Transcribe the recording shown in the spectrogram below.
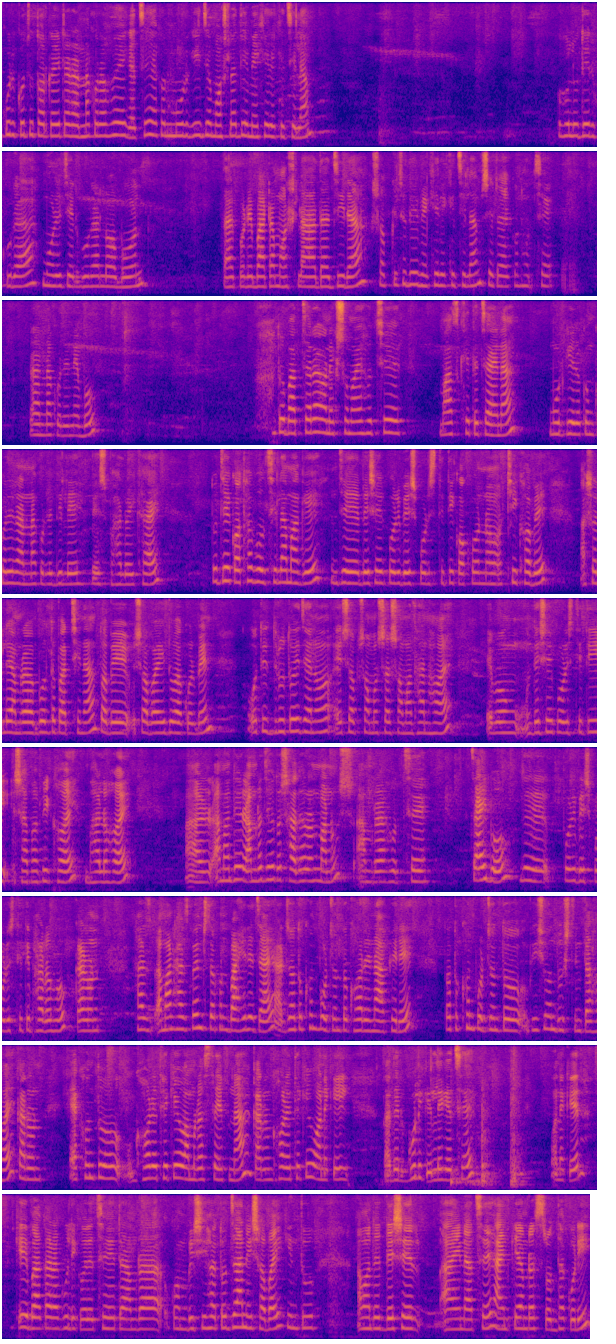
কুড়ি কচু তরকারিটা রান্না করা হয়ে গেছে। এখন মুরগি যে মশলা দিয়ে মেখে রেখেছিলাম হলুদের গুঁড়া, মরিচের গুঁড়া, লবণ, তারপরে বাটা মশলা, আদা, জিরা সব কিছু দিয়ে মেখে রেখেছিলাম। সেটা এখন হচ্ছে রান্না করে নেব। তো বাচ্চারা অনেক সময় হচ্ছে মাছ খেতে চায় না। মুরগি এরকম করে রান্না করে দিলে বেশ ভালোই খায়। তো যে কথা বলছিলাম আগে যে দেশের পরিবেশ, পরিস্থিতি কখন ঠিক হবে আসলে আমরা বলতে পারছি না, তবে সবাই দোয়া করবেন। অতি দ্রুতই যেন এসব সমস্যার সমাধান হয় এবং দেশের পরিস্থিতি স্বাভাবিক হয়, ভালো হয়। আর আমাদের, আমরা যেহেতু সাধারণ মানুষ, আমরা হচ্ছে চাইব যে পরিবেশ পরিস্থিতি ভালো হোক, কারণ হাজ, আমার হাজব্যান্ড যখন বাইরে যায় আর যতক্ষণ পর্যন্ত ঘরে না ফেরে, ততক্ষণ পর্যন্ত ভীষণ দুশ্চিন্তা হয়, কারণ এখন তো ঘরে থেকেও আমরা সেফ না, কারণ ঘরে থেকেও অনেকেই তাদের গুলি লেগেছে। অনেকের কে বা কারা গুলি করেছে এটা আমরা কম বেশি হয়তো জানি সবাই, কিন্তু আমাদের দেশের আইন আছে, আইনকে আমরা শ্রদ্ধা করি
